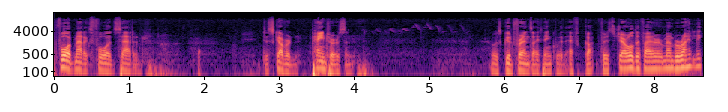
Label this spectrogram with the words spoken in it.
Ford Madox Ford sat discovered painters and was good friends, I think, with F. Scott Fitzgerald, if I remember rightly.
